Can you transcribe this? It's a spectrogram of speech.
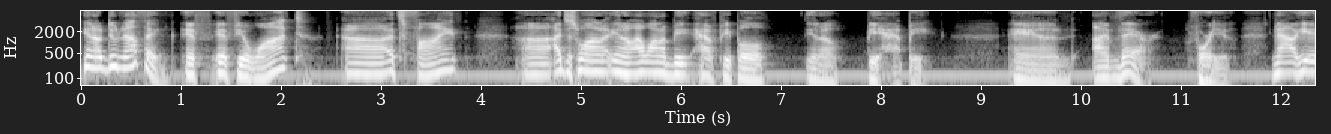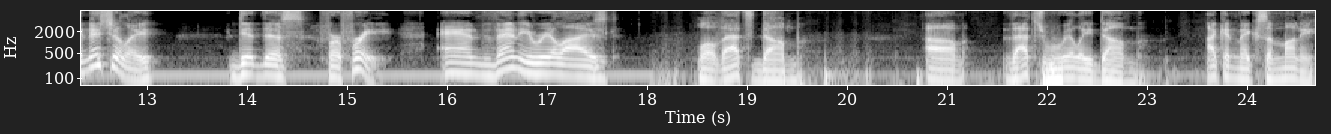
you know, do nothing if if you want. Uh, it's fine. Uh, I just want to, you know, I want to be have people, you know, be happy, and I'm there for you. Now he initially did this for free, and then he realized, well, that's dumb. Um, that's really dumb. I can make some money.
